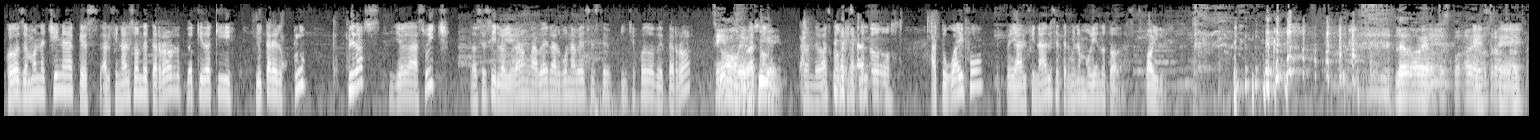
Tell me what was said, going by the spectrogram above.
Juegos de mona china que es, al final son de terror. Doki Doki Literal Club Plus llega a Switch. No sé si lo llegaron a ver alguna vez este pinche juego de terror. Sí, No, pues, donde, eh, vas sigue. con- donde vas conquistando a tu waifu y al final se terminan muriendo todas. Spoiler. luego, a ver, otro, spo- a ver, otra, Este, otra.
